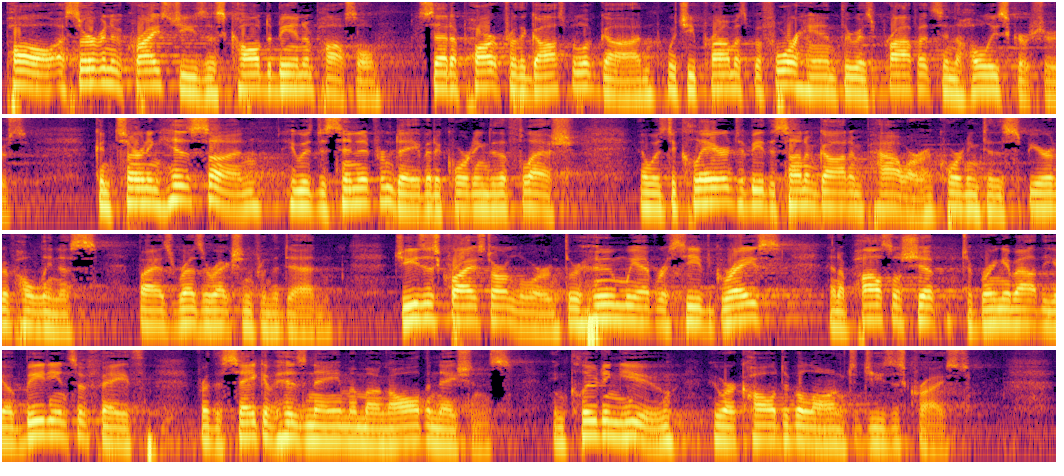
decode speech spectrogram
Paul, a servant of Christ Jesus, called to be an apostle, set apart for the gospel of God, which he promised beforehand through his prophets in the Holy Scriptures, concerning his Son, who was descended from David according to the flesh, and was declared to be the Son of God in power, according to the Spirit of holiness, by his resurrection from the dead Jesus Christ our Lord, through whom we have received grace and apostleship to bring about the obedience of faith for the sake of his name among all the nations, including you who are called to belong to Jesus Christ.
